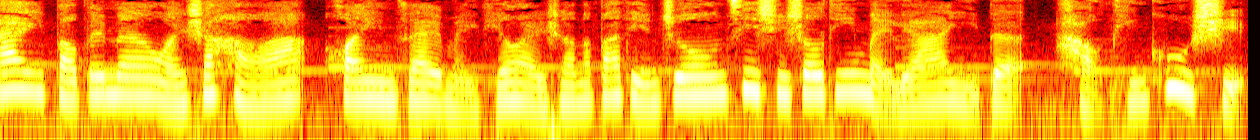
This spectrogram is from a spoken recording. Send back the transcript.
嗨，宝贝们，晚上好啊！欢迎在每天晚上的八点钟继续收听美丽阿姨的好听故事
